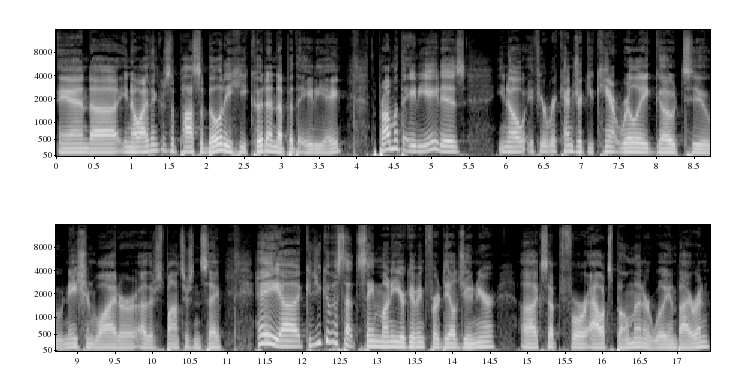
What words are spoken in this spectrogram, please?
and uh, you know I think there's a possibility he could end up at the 88. The problem with the 88 is, you know, if you're Rick Hendrick, you can't really go to Nationwide or other sponsors and say, "Hey, uh, could you give us that same money you're giving for Dale Jr. Uh, except for Alex Bowman or William Byron?"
